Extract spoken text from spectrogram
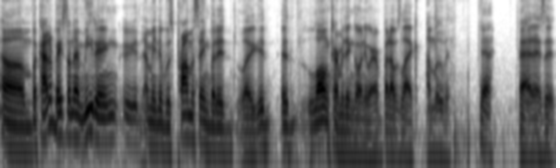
Um, but kind of based on that meeting, it, I mean, it was promising, but it like it, it long term it didn't go anywhere. But I was like, I'm moving. Yeah. That, that's it.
